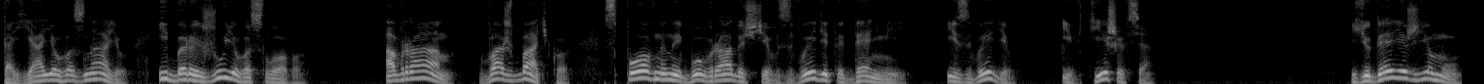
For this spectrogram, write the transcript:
Та я його знаю і бережу його слово. Авраам, ваш батько, сповнений був радощів звидіти день мій, і звидів, і втішився. Юдеї ж йому.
